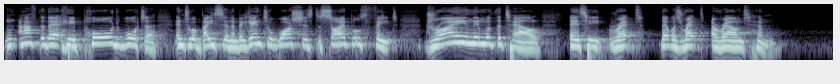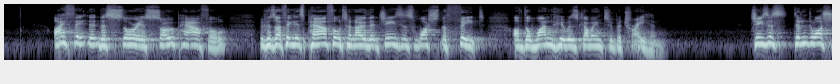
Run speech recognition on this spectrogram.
And after that, he poured water into a basin and began to wash his disciples' feet, drying them with the towel as he wrapped that was wrapped around him. I think that this story is so powerful because I think it's powerful to know that Jesus washed the feet of the one who was going to betray him. Jesus didn't wash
